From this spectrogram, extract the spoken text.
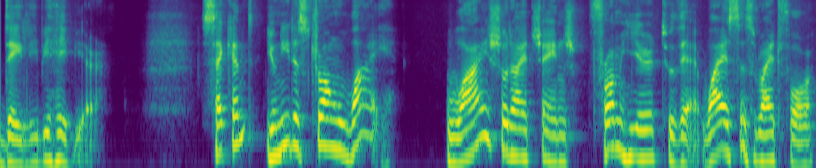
daily behavior. Second, you need a strong why. Why should I change from here to there? Why is this right for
